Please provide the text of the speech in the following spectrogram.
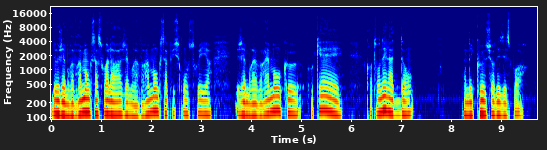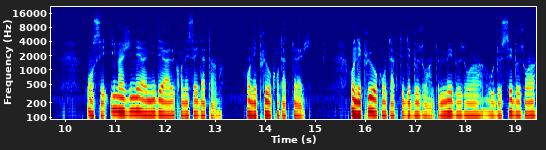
de j'aimerais vraiment que ça soit là, j'aimerais vraiment que ça puisse construire, j'aimerais vraiment que OK, quand on est là-dedans, on n'est que sur des espoirs on s'est imaginé un idéal qu'on essaye d'atteindre. On n'est plus au contact de la vie. On n'est plus au contact des besoins, de mes besoins ou de ses besoins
